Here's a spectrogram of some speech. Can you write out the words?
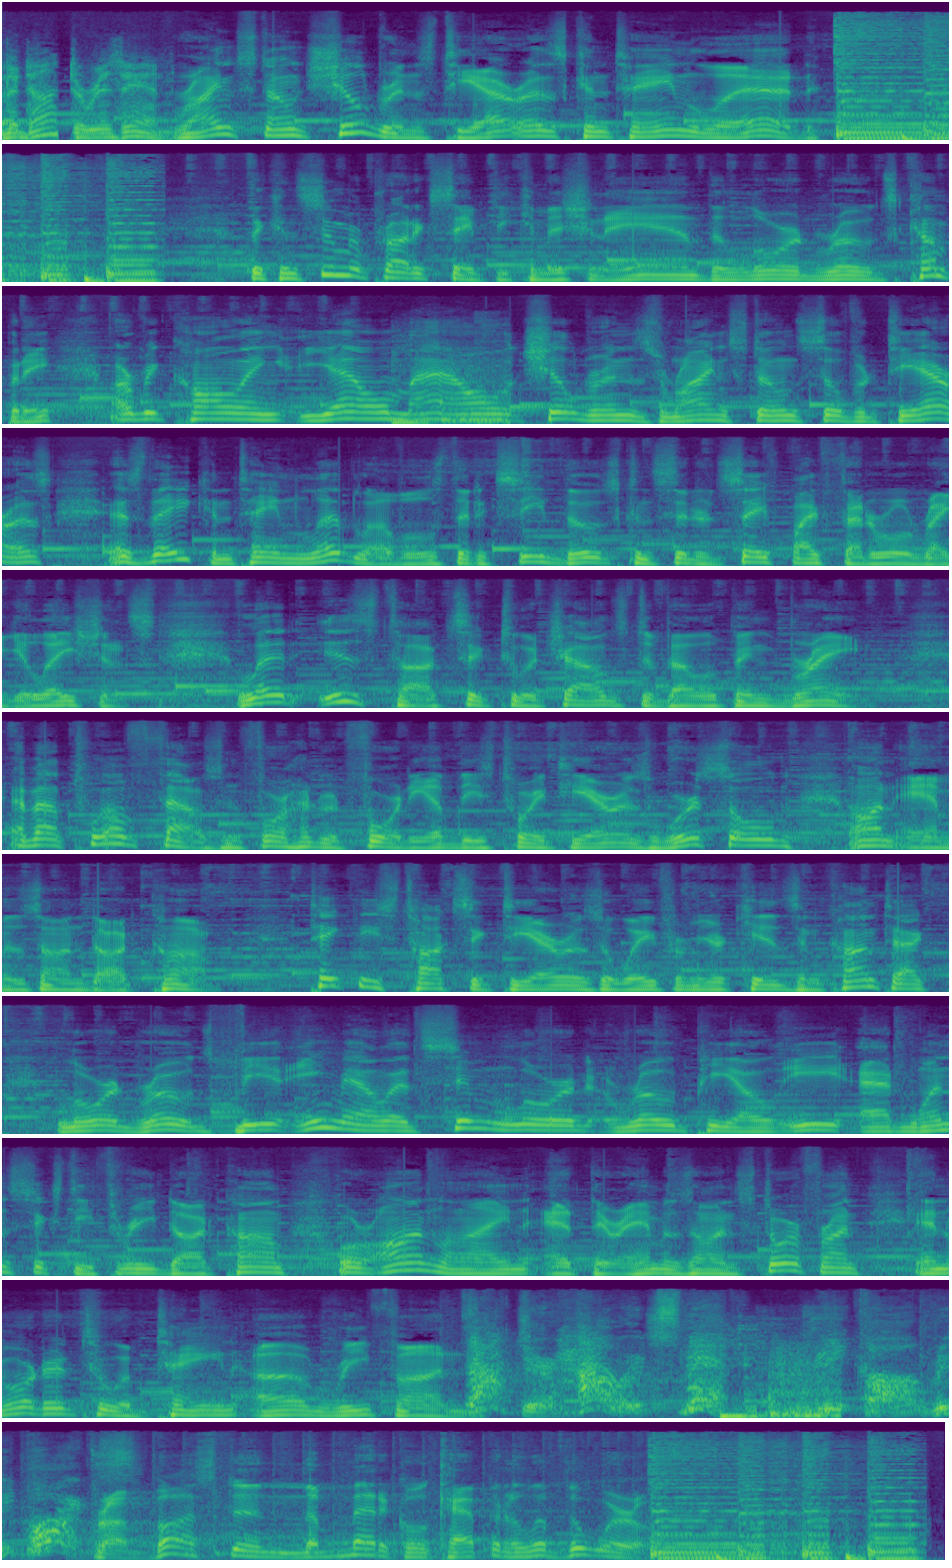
The doctor is in. Rhinestone children's tiaras contain lead. The Consumer Product Safety Commission and the LordRoadS Company are recalling Yao Mao children's rhinestone silver tiaras as they contain lead levels that exceed those considered safe by federal regulations. Lead is toxic to a child's developing brain. About 12,440 of these toy tiaras were sold on Amazon.com. Take these toxic tiaras away from your kids and contact LordRoadS via email at simlordroadple at 163.com or online at their Amazon storefront in order to obtain a refund. Dr. Howard Smith, recall report. From Boston, the medical capital of the world.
